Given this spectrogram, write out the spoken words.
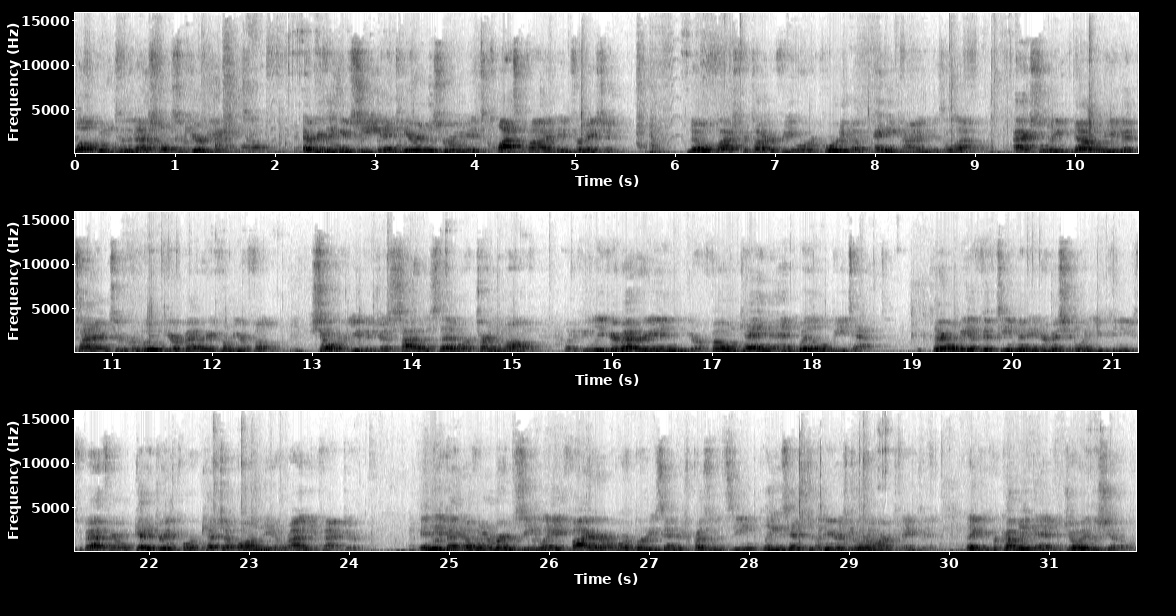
Welcome to the National Security Agency. Everything you see and hear in this room is classified information. No flash photography or recording of any kind is allowed. Actually, now would be a good time to remove your battery from your phone. Sure, you could just silence them or turn them off, but if you leave your battery in, your phone can and will be tapped. There will be a 15 minute intermission when you can use the bathroom, get a drink, or catch up on the O'Reilly Factor. In the event of an emergency, like a fire or a Bernie Sanders presidency, please head to the nearest door marked exit. Thank you for coming and enjoy the show.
